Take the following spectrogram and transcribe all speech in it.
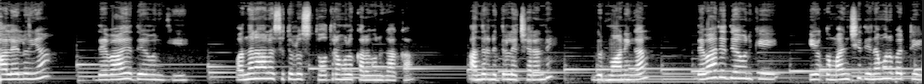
హల్లెలూయా. దేవాయ దేవునికి వందనాల స్థుతులు స్తోత్రములు కలుగునుగాక అందరు నిద్ర లేచారండి? గుడ్ మార్నింగ్ ఆల్. దేవాది దేవునికి ఈ యొక్క మంచి దినమును బట్టి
